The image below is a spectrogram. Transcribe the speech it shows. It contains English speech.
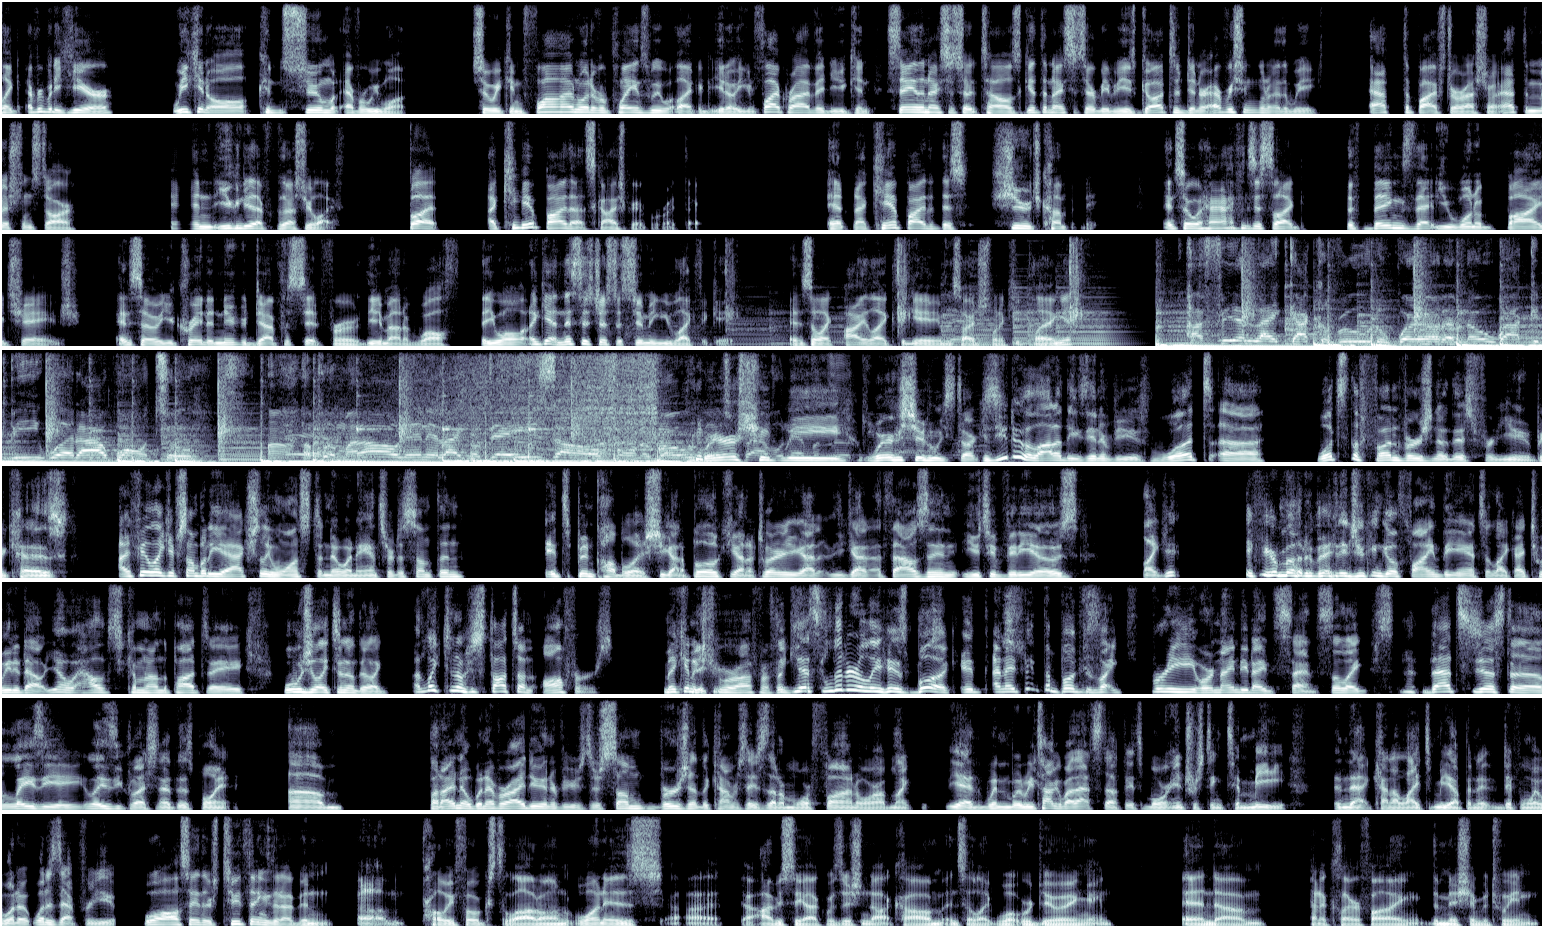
like everybody here, we can all consume whatever we want. So we can fly on whatever planes we like. You know, you can fly private, you can stay in the nicest hotels, get the nicest Airbnbs, go out to dinner every single night of the week at the five star restaurant, at the Michelin star, and you can do that for the rest of your life. But I can't buy that skyscraper right there. And I can't buy this huge company. And so what happens is like the things that you want to buy change. And so you create a new deficit for the amount of wealth that you want. Again, this is just assuming you like the game. And so like I like the game, so I just want to keep playing it. I feel like I can rule the world. I know I could be what I want to. Uh, I put my all in it like no days off on the road. Where should we where should we start? Because you do a lot of these interviews. What uh what's the fun version of this for you? Because I feel like if somebody actually wants to know an answer to something, it's been published. You got a book, you got a Twitter, you got you got a thousand YouTube videos. Like if you're motivated, you can go find the answer. Like I tweeted out, "Yo, Alex coming on the pod today. What would you like to know?" They're like, "I'd like to know his thoughts on offers." Making a sure offer. Like that's literally his book, it, and I think the book is like free or ninety nine cents. So like that's just a lazy lazy question at this point. Um, but I know whenever I do interviews, there's some version of the conversations that are more fun, or I'm like, yeah, when when we talk about that stuff, it's more interesting to me, and that kind of lights me up in a different way. What what is that for you? Well, I'll say there's two things that I've been um, probably focused a lot on. One is uh, obviously acquisition.com, and so like what we're doing, and and um, kind of clarifying the mission between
